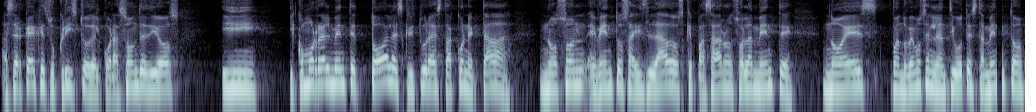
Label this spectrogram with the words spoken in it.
acerca de Jesucristo, del corazón de Dios y y cómo realmente toda la escritura está conectada. No son eventos aislados que pasaron solamente. No es, cuando vemos en el Antiguo Testamento,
